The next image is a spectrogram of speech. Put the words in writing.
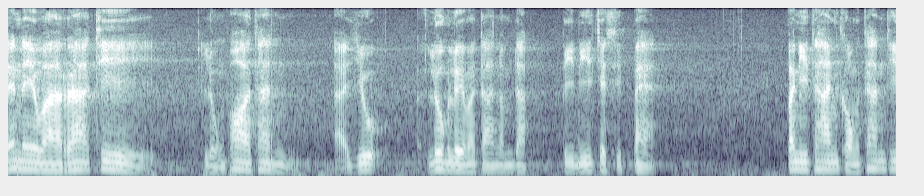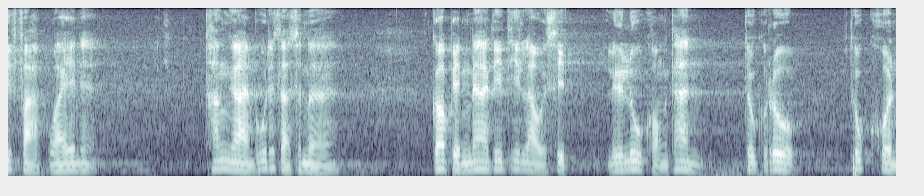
และในวาระที่หลวงพ่อท่านอายุล่วงเลยมาตามลำดับปีนี้ 78 ปณิธานของท่านที่ฝากไว้เนี่ยทั้งงานพุทธศาสนา ก็เป็นหน้าที่ที่เหล่าสิทธิ์หรือลูกของท่าน ทุกรูปทุกคน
